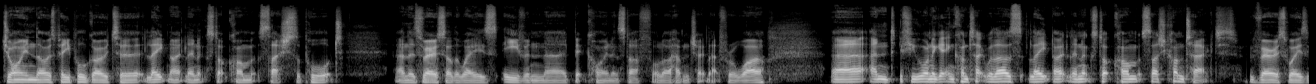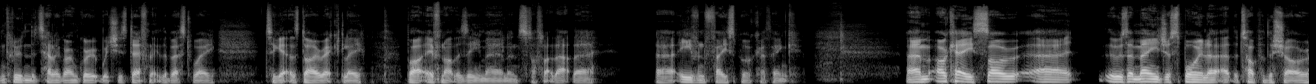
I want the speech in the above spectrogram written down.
join those people, go to latenightlinux.com slash support. And there's various other ways, even uh, Bitcoin and stuff, although I haven't checked that for a while. Uh, and if you want to get in contact with us, latenightlinux.com slash contact. Various ways, including the Telegram group, which is definitely the best way to get us directly. But if not, there's email and stuff like that there. Uh, even Facebook, I think. Um, okay, so uh, there was a major spoiler at the top of the show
